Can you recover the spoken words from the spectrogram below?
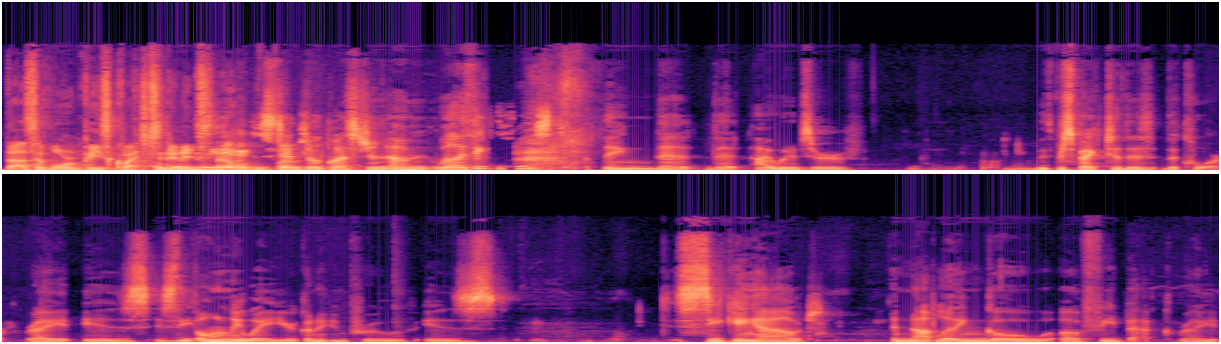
that's a war and peace question in itself. existential but. question. Um, well, I think the first thing that that I would observe with respect to the the core, right, is is the only way you're going to improve is seeking out and not letting go of feedback, right?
